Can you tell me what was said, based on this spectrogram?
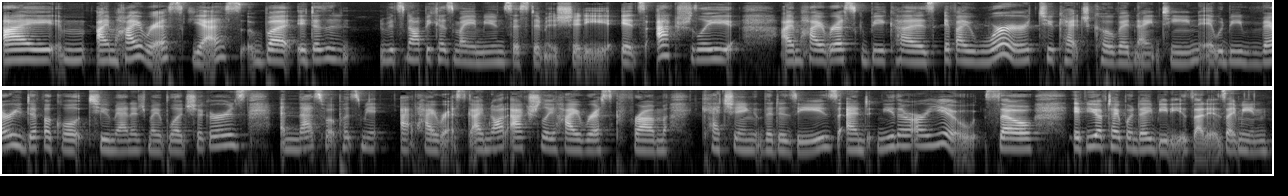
I mm, I'm high risk, yes, but it doesn't it's not because my immune system is shitty. It's actually I'm high risk because if I were to catch COVID 19, it would be very difficult to manage my blood sugars. And that's what puts me at high risk. I'm not actually high risk from catching the disease, and neither are you. So if you have type 1 diabetes, that is, I mean,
